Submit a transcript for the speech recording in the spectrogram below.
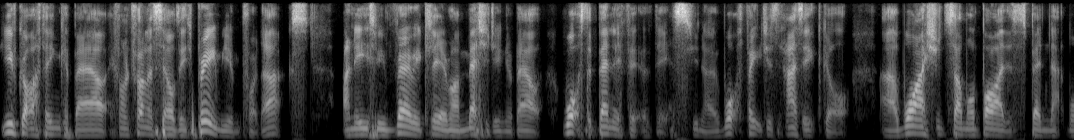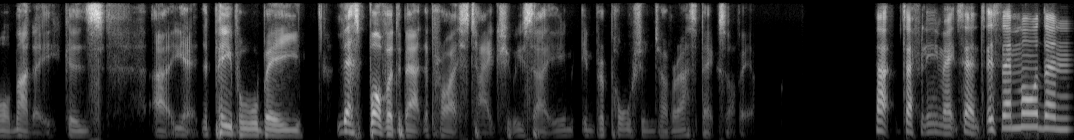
you've got to think about if I'm trying to sell these premium products, I need to be very clear in my messaging about what's the benefit of this. You know, what features has it got? Uh, why should someone buy this? Spend that more money? Because uh, yeah, the people will be less bothered about the price tag, should we say, in, in proportion to other aspects of it. That definitely makes sense. Is there more than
